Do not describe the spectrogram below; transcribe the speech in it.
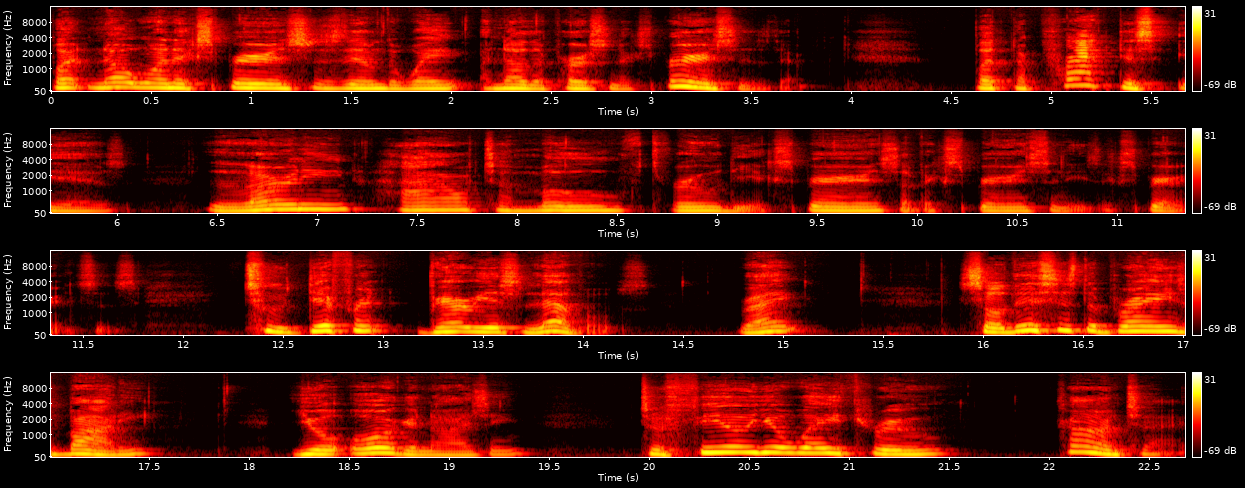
but no one experiences them the way another person experiences them. But the practice is learning how to move through the experience of experiencing these experiences to different various levels, right? So, this is the brain's body you're organizing to feel your way through contact,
